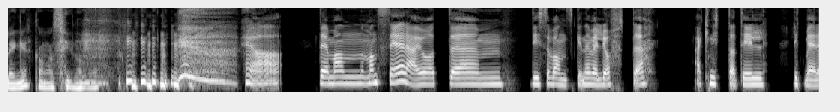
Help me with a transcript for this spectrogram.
lenger? Kan man si noe om det? ja, det man, man, ser er jo at um, disse vanskene veldig ofte er knytta til litt mer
